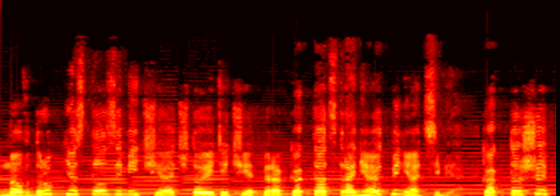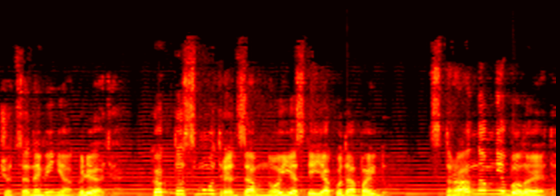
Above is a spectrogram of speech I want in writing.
Но вдруг я стал замечать, что эти четверо как-то отстраняют меня от себя, как-то шепчутся на меня, глядя, как-то смотрят за мной, если я куда пойду. Странно мне было это,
